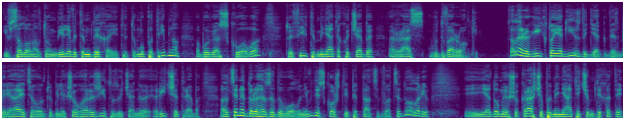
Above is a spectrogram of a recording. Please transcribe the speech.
і в салон автомобіля, ви тим дихаєте. Тому потрібно обов'язково той фільтр міняти хоча б раз в два роки. Залежить, і хто як їздить, як де зберігається автомобіль. Якщо в гаражі, то звичайно рідше треба. Але це недороге задоволення. Він десь коштує 15-20 доларів. І я думаю, що краще поміняти, чим дихати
